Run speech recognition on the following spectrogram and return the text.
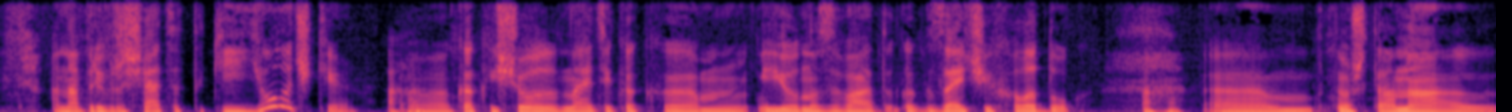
она превращается в такие елочки, Ага. э, как еще, знаете, как эм, ее называют, как зайчий холодок. Ага. Эм, потому что она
